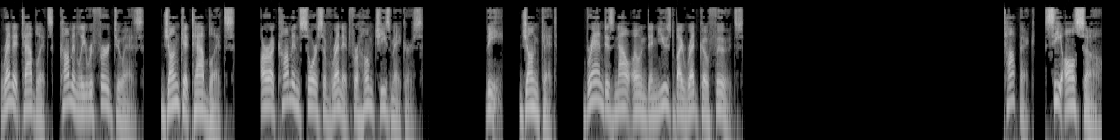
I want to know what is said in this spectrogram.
Rennet tablets, commonly referred to as junket tablets, are a common source of rennet for home cheesemakers. The junket brand is now owned and used by Redco Foods. Topic See also.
